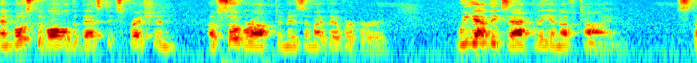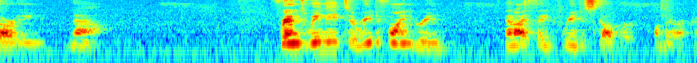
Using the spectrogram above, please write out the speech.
And most of all, the best expression of sober optimism I've ever heard. We have exactly enough time starting now. Friends, we need to redefine green and I think rediscover America.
